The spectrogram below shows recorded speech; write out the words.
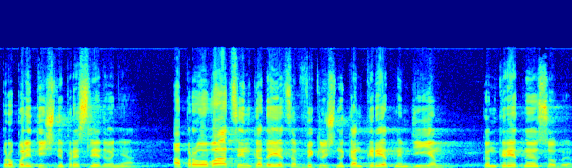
про політичне переслідування, а правова оцінка дається виключно конкретним діям конкретної особи.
